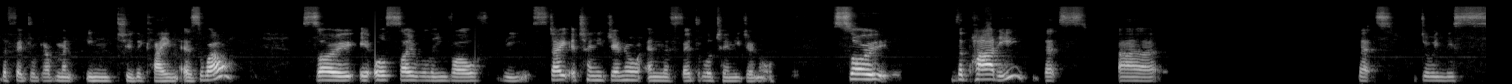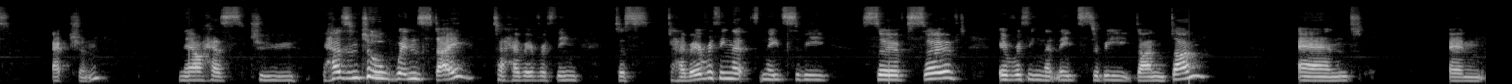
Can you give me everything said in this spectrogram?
the federal government into the claim as well. So it also will involve the state attorney general and the federal attorney general. So the party that's uh, that's doing this action now has to has until Wednesday to have everything to, to have everything that needs to be served served, everything that needs to be done done, and and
